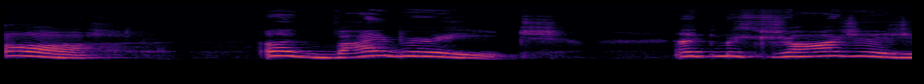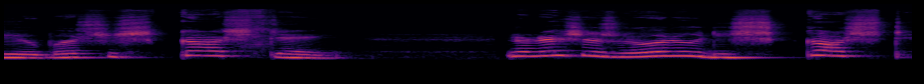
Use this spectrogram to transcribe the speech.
Oh. Like vibrate. Like massages you, but it's disgusting. No, this is literally disgusting.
